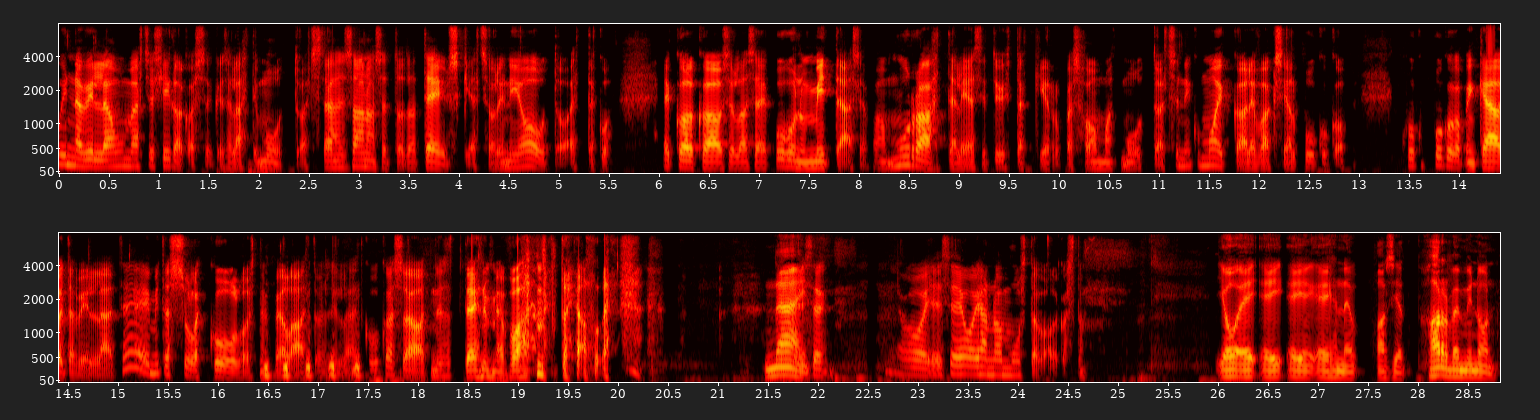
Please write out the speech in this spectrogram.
Quinneville on mun mielestä jo Chicagossakin se lähti muuttua. Että sitähän se sanoi se tuota Taveskin, että se oli niin outoa, että kun ekolkausilla se ei puhunut mitään, se vaan murahteli ja sitten yhtäkkiä rupesi hommat muuttua. Että se niin kuin moikkaili vaikka siellä pukukopin, pukukopin käytävillä, että ei, mitä sulle kuuluu, sitten ne pelaat sillä, että kuka sä oot, niin sä oot tehnyt meidän valmentajalle. Näin. Ei se, joo, ei se ole ihan noin mustavalkoista. Joo, ei, ei, ei, eihän ne asiat harvemmin on.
